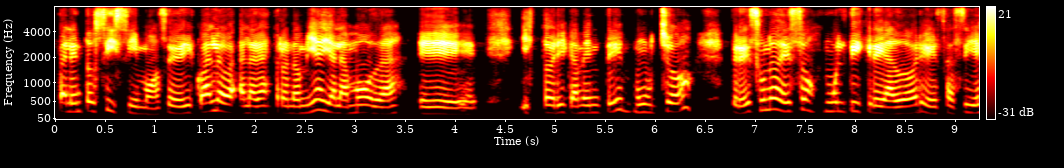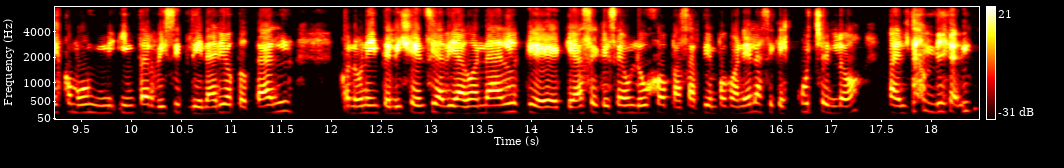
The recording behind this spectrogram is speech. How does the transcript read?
talentosísimo, se dedicó a, a la gastronomía y a la moda, eh, históricamente mucho, pero es uno de esos multicreadores, así es como un interdisciplinario total, con una inteligencia diagonal que, hace que sea un lujo pasar tiempo con él, así que escúchenlo a él también,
